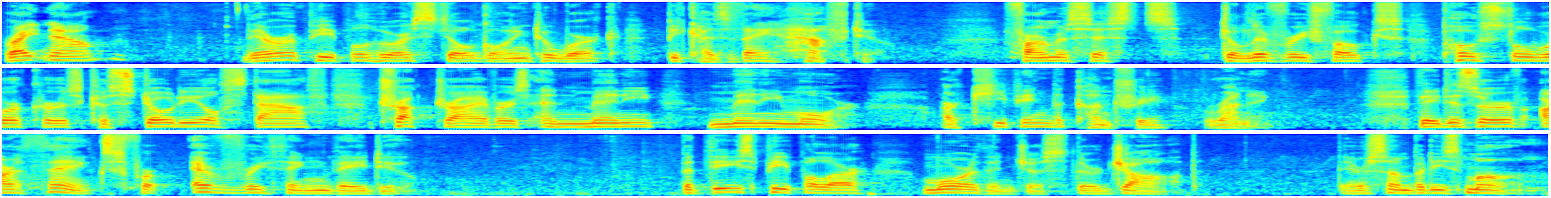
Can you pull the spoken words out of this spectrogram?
Right now, there are people who are still going to work because they have to. Pharmacists, delivery folks, postal workers, custodial staff, truck drivers, and many, many more are keeping the country running. They deserve our thanks for everything they do. But these people are more than just their job. They're somebody's mom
